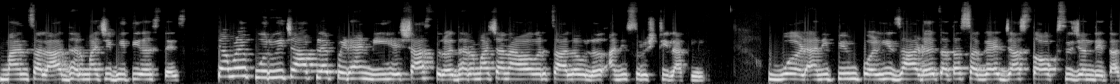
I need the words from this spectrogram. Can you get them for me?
माणसाला धर्माची भीती असतेच. त्यामुळे पूर्वीच्या आपल्या पिढ्यांनी हे शास्त्र धर्माच्या नावावर चालवलं आणि सृष्टी लागली. वड आणि पिंपळ ही झाडच आता सगळ्यात जास्त ऑक्सिजन देतात.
